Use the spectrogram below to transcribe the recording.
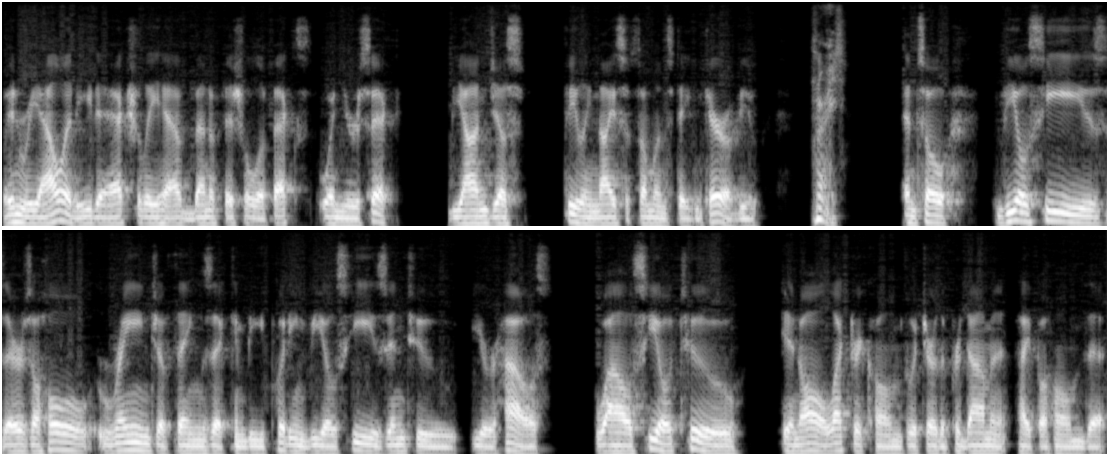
in reality to actually have beneficial effects when you're sick beyond just feeling nice that someone's taking care of you. Right. And so VOCs, there's a whole range of things that can be putting VOCs into your house, while CO2 in all electric homes, which are the predominant type of home that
